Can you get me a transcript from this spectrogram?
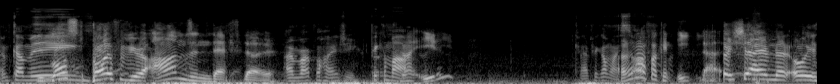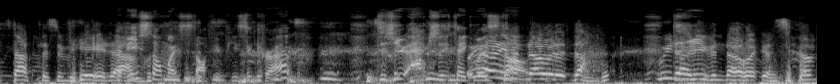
I'm coming. You lost both of your arms in death, though. I'm right behind you. Pick him Can up. I eat it? Can I pick up my stuff? I don't know if I can eat that. It's a shame that all your stuff disappeared. Have um, you stole my stuff, you piece of crap? Did you actually take we my don't stuff? even know what it does. We don't even know what your stuff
